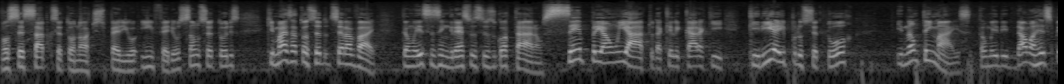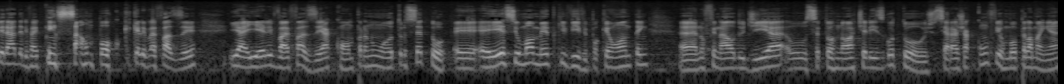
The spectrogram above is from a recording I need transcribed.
você sabe que o setor norte superior e inferior são os setores que mais a torcida do Ceará vai. Então, esses ingressos se esgotaram. Sempre há um hiato daquele cara que queria ir para o setor e não tem mais. Então ele dá uma respirada, ele vai pensar um pouco o que, que ele vai fazer e aí ele vai fazer a compra num outro setor. É, é esse o momento que vive, porque ontem é, no final do dia, o setor norte ele esgotou. O Ceará já confirmou pela manhã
